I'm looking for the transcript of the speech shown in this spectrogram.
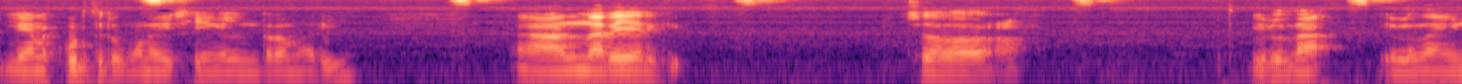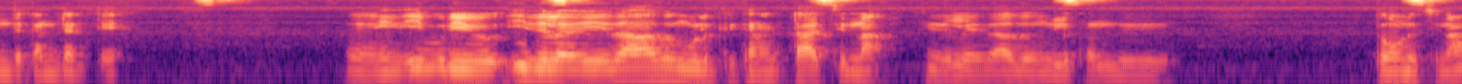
இல்லை எனக்கு கொடுத்துட்டு போன விஷயங்கள்ன்ற மாதிரி அது நிறைய இருக்குது ஸோ இவ்வளோ தான் இவ்வளோ தான் இந்த கண்டென்ட்டு இப்படி இதில் ஏதாவது உங்களுக்கு கனெக்ட் ஆச்சுன்னா இதில் ஏதாவது உங்களுக்கு வந்து தோணுச்சுன்னா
